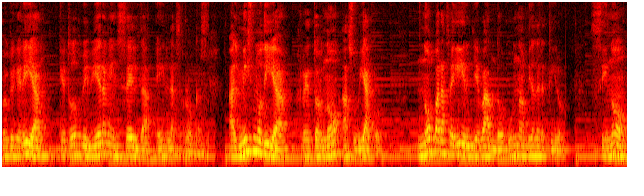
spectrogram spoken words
porque querían que todos vivieran en celda en las rocas. Al mismo día retornó a Subiaco, no para seguir llevando una vida de retiro, sino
